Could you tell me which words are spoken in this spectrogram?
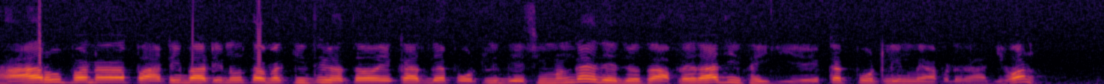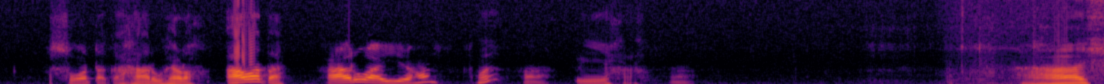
સારું પણ પાર્ટી બાટીનું તમે કીધું હતું એકાદ બે પોટલી દેશી મંગાવી દેજો તો આપણે રાજી થઈ જઈએ. એક જ પોટલી મેં આપણે રાજી હો ને સો ટકા. સારું હેડો. આવા તા સારું આવીએ હો હા? એ હા હા. હાશ.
